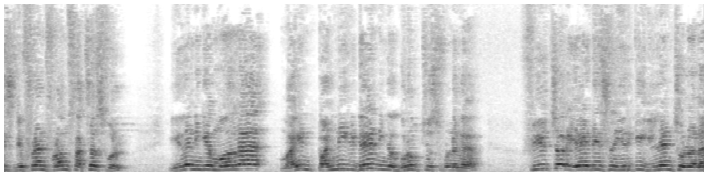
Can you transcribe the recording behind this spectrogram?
is different from successful இதை நீங்க முதல்ல மைண்ட் பண்ணிக்கிட்டு நீங்க குரூப் சூஸ் பண்ணுங்க. ஃபியூச்சர் ஏடிஸ்ல இருக்கு இல்லைன்னு சொல்லல.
